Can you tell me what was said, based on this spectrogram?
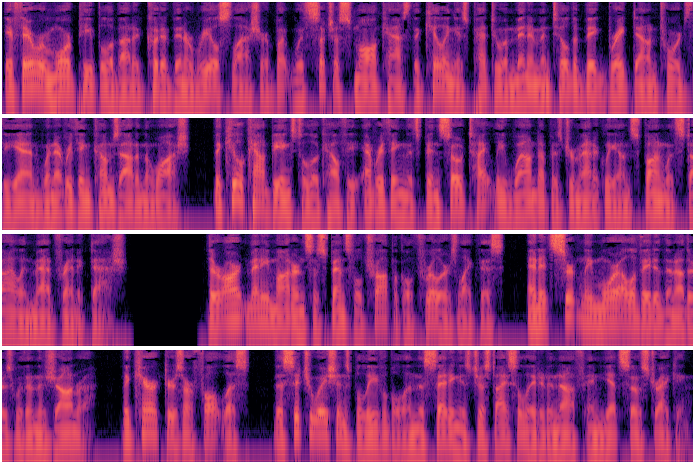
If there were more people about it could have been a real slasher but with such a small cast the killing is pet to a minimum until the big breakdown towards the end when everything comes out in the wash, the kill count beings to look healthy everything that's been so tightly wound up is dramatically unspun with style and mad frantic dash. There aren't many modern suspenseful tropical thrillers like this, and it's certainly more elevated than others within the genre. The characters are faultless, the situation's believable, and the setting is just isolated enough and yet so striking.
